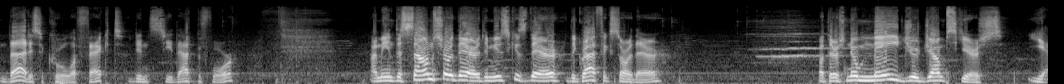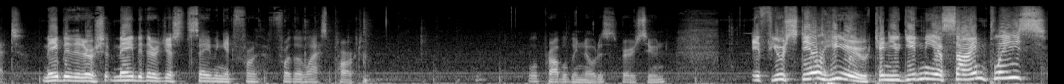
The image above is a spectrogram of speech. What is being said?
that is a cool effect. I didn't see that before. I mean, the sounds are there, the music is there, the graphics are there, but there's no major jump scares yet. Maybe they're maybe they're just saving it for for the last part. We'll probably notice very soon. If you're still here, can you give me a sign, please?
